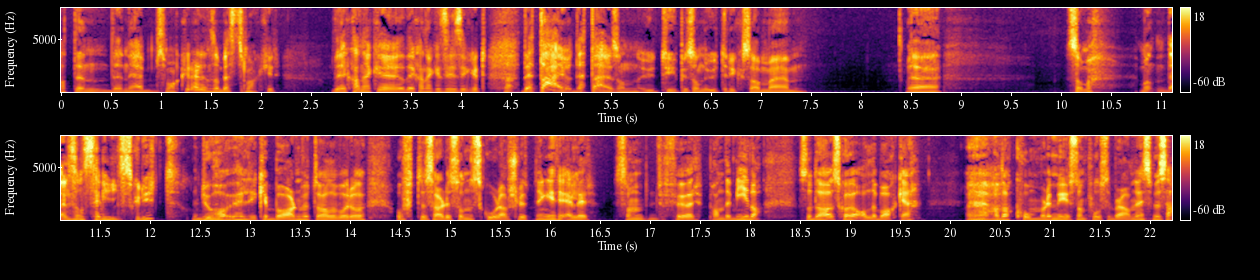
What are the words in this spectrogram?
at den, den jeg smaker, er den som best smaker. Det kan jeg ikke, det kan jeg ikke si sikkert. Dette er jo, dette er jo sånn typisk sånn uttrykk som uh, uh, Som man, Det er litt sånn selvskryt. Du har jo heller ikke barn, vet du, Halvor, og ofte så er det sånne skoleavslutninger, eller som før pandemi, da. Så da skal jo alle bake. Ja. og da kommer det mye sånn posebrownies, men så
